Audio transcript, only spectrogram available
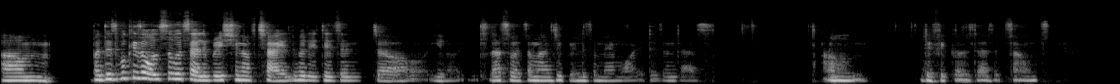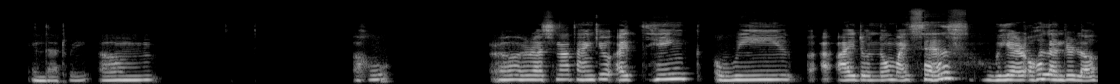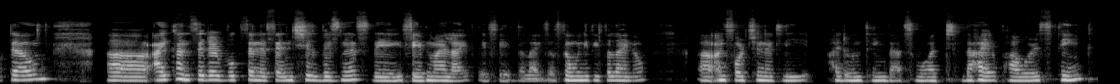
Um, but this book is also a celebration of childhood. It isn't, uh, you know, that's why it's a magic realism memoir. It isn't as um, difficult as it sounds in that way. Um, oh, uh, Rachna, thank you. I think we, I don't know myself, we are all under lockdown. Uh, I consider books an essential business. They saved my life. They saved the lives of so many people I know. Uh, unfortunately, I don't think that's what the higher powers think.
